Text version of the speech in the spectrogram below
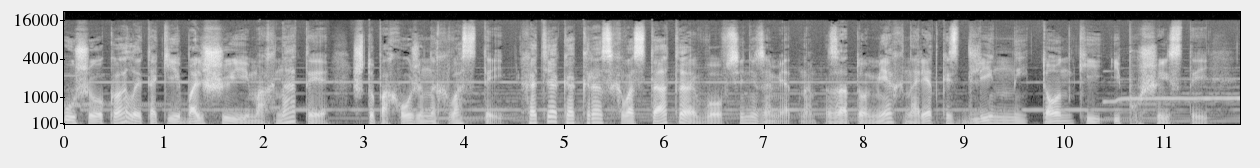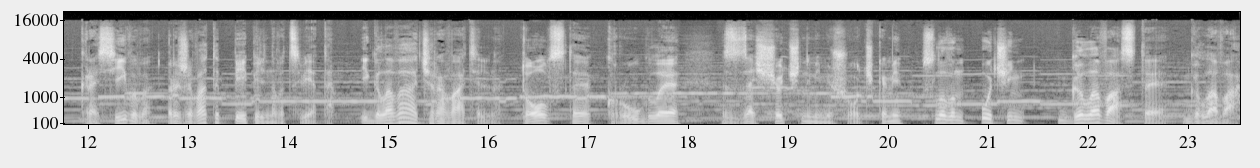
Уши у коалы такие большие и мохнатые, что похожи на хвосты. Хотя как раз хвоста-то вовсе незаметно. Зато мех на редкость длинный, тонкий и пушистый. Красивого, рыжевато-пепельного цвета. И голова очаровательна. Толстая, круглая, с защечными мешочками. Словом, очень головастая голова.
